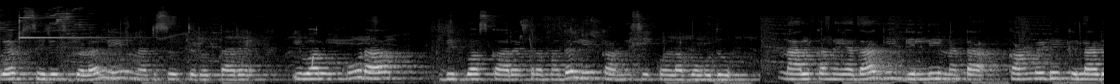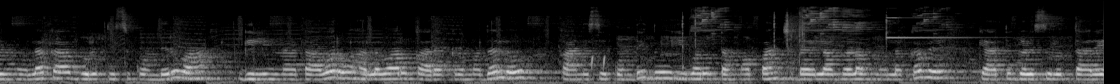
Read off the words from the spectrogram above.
ವೆಬ್ ಸೀರೀಸ್ಗಳಲ್ಲಿ ನಟಿಸುತ್ತಿರುತ್ತಾರೆ. ಇವರು ಕೂಡ ಬಿಗ್ ಬಾಸ್ ಕಾರ್ಯಕ್ರಮದಲ್ಲಿ ಕಾಣಿಸಿಕೊಳ್ಳಬಹುದು. ನಾಲ್ಕನೆಯದಾಗಿ ಗಿಲ್ಲಿ ನಟ. ಕಾಮಿಡಿ ಕಿಲಾಡಿ ಮೂಲಕ ಗುರುತಿಸಿಕೊಂಡಿರುವ ಗಿಲ್ಲಿ ನಟ ಅವರು ಹಲವಾರು ಕಾರ್ಯಕ್ರಮದಲ್ಲೂ ಕಾಣಿಸಿಕೊಂಡಿದ್ದು, ಇವರು ತಮ್ಮ ಪಂಚ್ ಡೈಲಾಗ್ಗಳ ಮೂಲಕವೇ ಖ್ಯಾತಿ ಗಳಿಸಿರುತ್ತಾರೆ.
